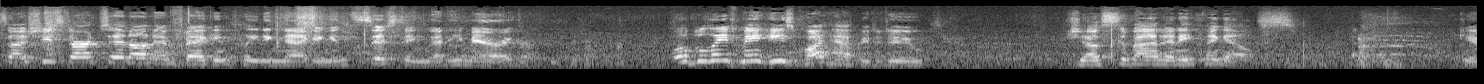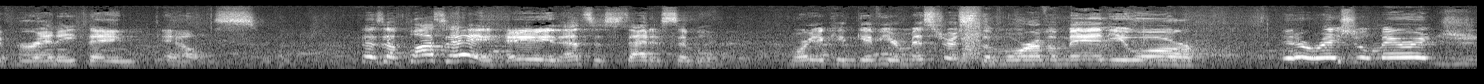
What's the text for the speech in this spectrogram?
So she starts in on him begging, pleading, nagging, insisting that he marry her. Well, believe me, he's quite happy to do just about anything else. Give her anything else. There's a plus A, hey, that's a status symbol. More you can give your mistress, the more of a man you are. Interracial marriage,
